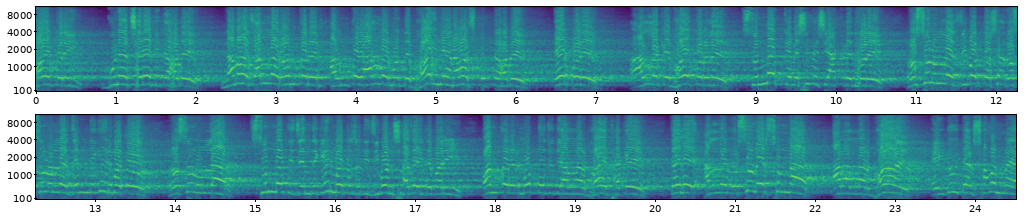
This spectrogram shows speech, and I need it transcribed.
ভয় করি, গুণে ছেড়ে দিতে হবে, নামাজ আল্লাহর অন্তরে অন্তরে আল্লাহর মধ্যে ভয় নিয়ে নামাজ পড়তে হবে, এরপরে আল্লাহকে ভয় করলে সুন্নাতকে বেশি বেশি আঁকড়ে ধরে রসুল্লাহর জীবন দশা রসুল্লাহর জিন্দগির মতো রসুল্লাহর সুন্নতি জিন্দগির মতো যদি জীবন সাজাইতে পারি, অন্তরের মধ্যে যদি আল্লাহর ভয় থাকে তাহলে আল্লাহ রসুলের সুন্নাত আর আল্লাহর ভয় এই দুইটার সমন্বয়ে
